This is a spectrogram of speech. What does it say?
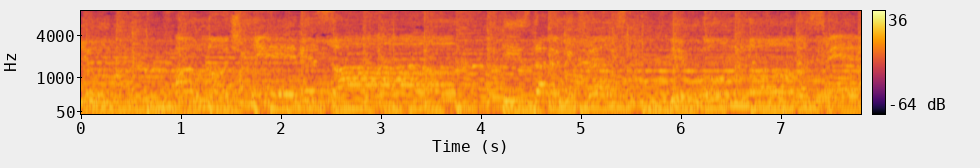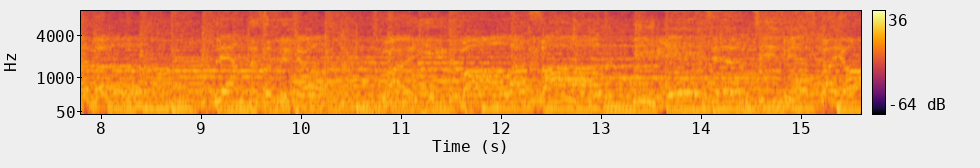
Пропоют, а ночь в небесах Из далеких звезд и лунного света Ленты заплетет в твоих волосах И ветер тебе споет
